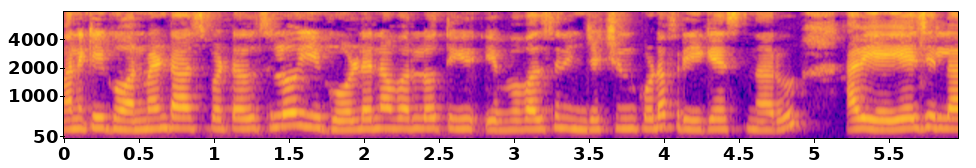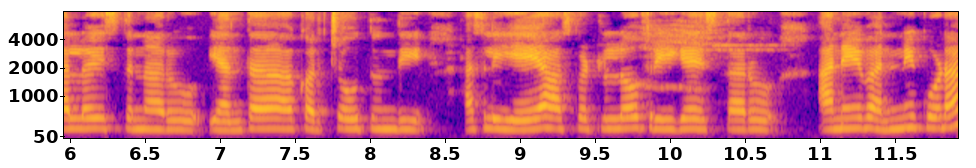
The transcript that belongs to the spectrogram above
మనకి గవర్నమెంట్ హాస్పిటల్స్లో ఈ గోల్డెన్ అవర్లో తీ ఇవ్వవలసిన ఇంజెక్షన్ కూడా ఫ్రీగా ఇస్తున్నారు. అవి ఏ ఏ జిల్లాల్లో ఇస్తున్నారు? ఎంత ఖర్చు అవుతుంది? అసలు ఏ హాస్పిటల్లో ఫ్రీగా ఇస్తారు? అనేవన్నీ కూడా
